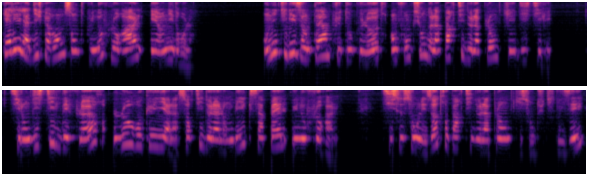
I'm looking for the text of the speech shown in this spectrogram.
Quelle est la différence entre une eau florale et un hydrolat? On utilise un terme plutôt que l'autre en fonction de la partie de la plante qui est distillée. Si l'on distille des fleurs, l'eau recueillie à la sortie de l'alambic s'appelle une eau florale. Si ce sont les autres parties de la plante qui sont utilisées,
